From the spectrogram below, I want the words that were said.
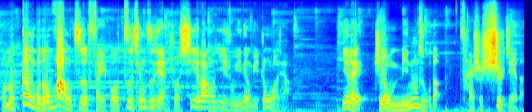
我们更不能妄自菲薄、自轻自贱，说西方艺术一定比中国强，因为只有民族的才是世界的，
